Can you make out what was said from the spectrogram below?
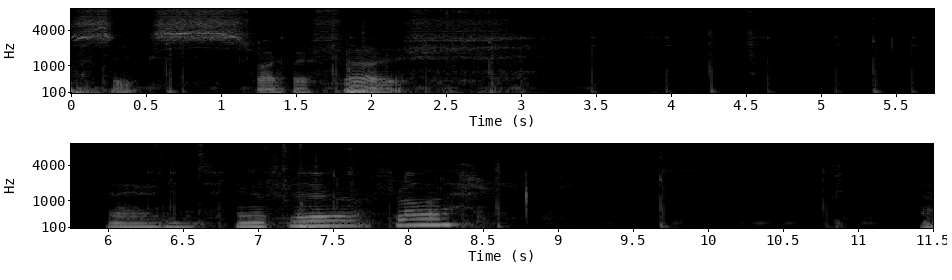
Six, five by five. And in the floor, floor. Um,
